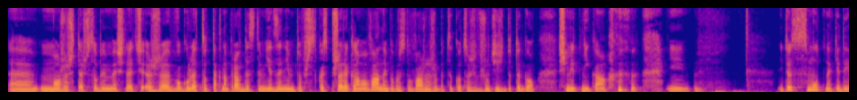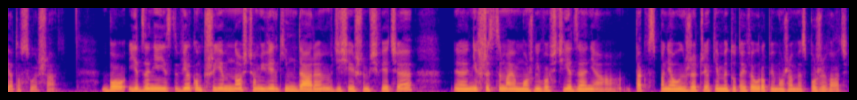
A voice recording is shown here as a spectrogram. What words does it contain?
E, możesz też sobie myśleć, że w ogóle to tak naprawdę z tym jedzeniem to wszystko jest przereklamowane i po prostu ważne, żeby tylko coś wrzucić do tego śmietnika. I, I to jest smutne, kiedy ja to słyszę bo jedzenie jest wielką przyjemnością i wielkim darem w dzisiejszym świecie. E, nie wszyscy mają możliwość jedzenia tak wspaniałych rzeczy, jakie my tutaj w Europie możemy spożywać.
